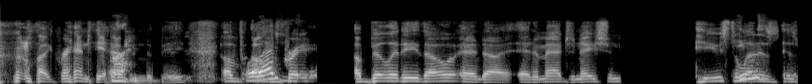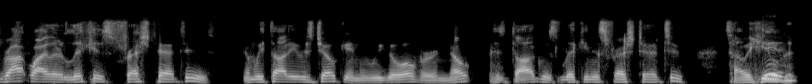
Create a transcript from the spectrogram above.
like Randy happened to be, of, well, of great ability though and uh, and imagination. He used to he let was, his, his Rottweiler lick his fresh tattoos, and we thought he was joking. And we go over, and nope, his dog was licking his fresh tattoo. That's how he healed Dude, it.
